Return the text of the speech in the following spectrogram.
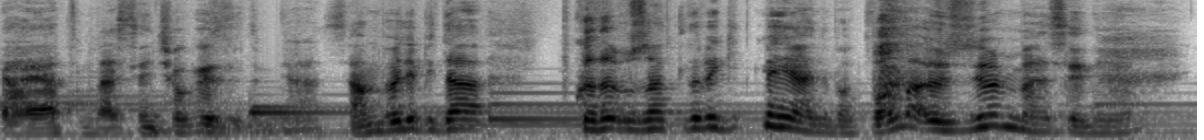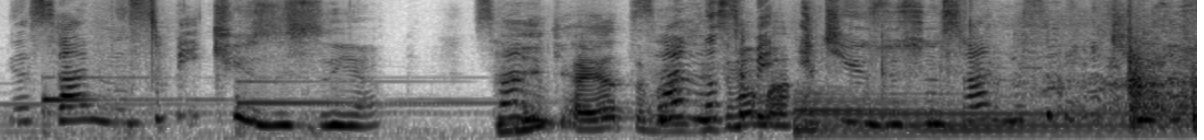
Ya hayatım ben seni çok özledim ya. Sen böyle bir daha bu kadar uzaklara gitme yani bak. Vallahi özlüyorum ben seni ya. Ya sen nasıl bir iki yüzlüsün ya? Sen, Niye ki hayatım? sen özledim nasıl ama. bir iki yüzlüsün? Sen nasıl bir iki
